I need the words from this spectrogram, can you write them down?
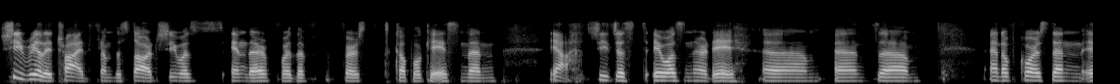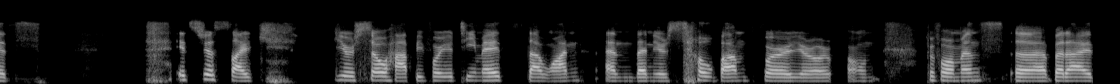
she really tried from the start. She was in there for the first couple of Ks, and then yeah, she just it wasn't her day. Um, and um, and of course, then it's it's just like you're so happy for your teammates that won, and then you're so bummed for your own performance. Uh, but I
